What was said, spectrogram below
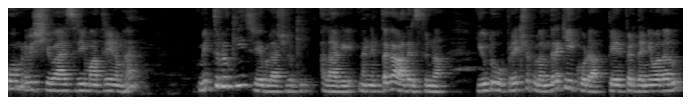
ఓం నమ శివాయ శ్రీమాత్రే నమ. మిత్రులకి శ్రీభిలాషులకి అలాగే నన్ను ఇంతగా ఆదరిస్తున్న యూట్యూబ్ ప్రేక్షకులందరికీ కూడా పేరు పేరు ధన్యవాదాలు.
